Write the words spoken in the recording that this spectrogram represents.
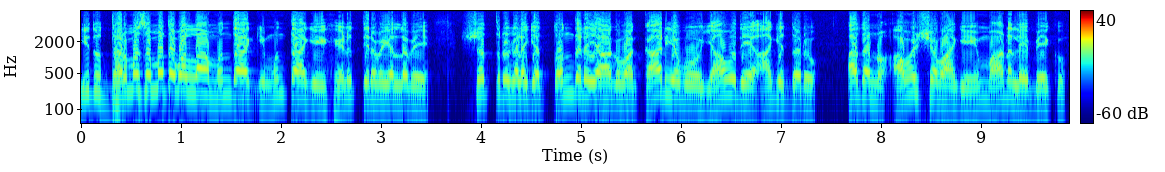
ಇದು ಧರ್ಮಸಮ್ಮತವಲ್ಲ ಮುಂದಾಗಿ ಮುಂತಾಗಿ ಹೇಳುತ್ತಿರುವೆಯಲ್ಲವೇ. ಶತ್ರುಗಳಿಗೆ ತೊಂದರೆಯಾಗುವ ಕಾರ್ಯವು ಯಾವುದೇ ಆಗಿದ್ದರೂ ಅದನ್ನು ಅವಶ್ಯವಾಗಿ ಮಾಡಲೇಬೇಕು.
